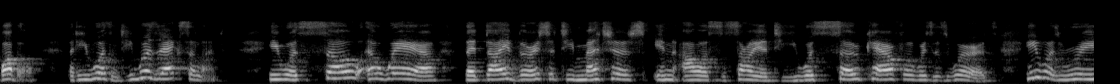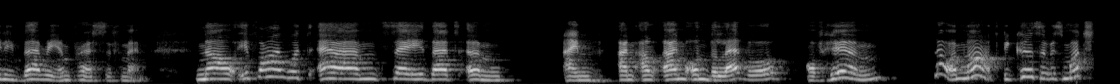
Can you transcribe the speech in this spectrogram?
bubble, but he wasn't. He was excellent. He was so aware that diversity matters in our society. He was so careful with his words. He was really very impressive man. Now, if I would um, say that um, I'm, I'm, I'm on the level of him. No, I'm not, because it was much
